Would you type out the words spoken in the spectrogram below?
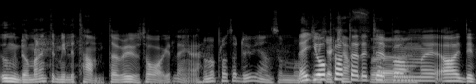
ungdomar är inte militanta överhuvudtaget längre. Men vad pratar du Jens om? Nej, jag pratade kaffe? typ om, eh, ja, det,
